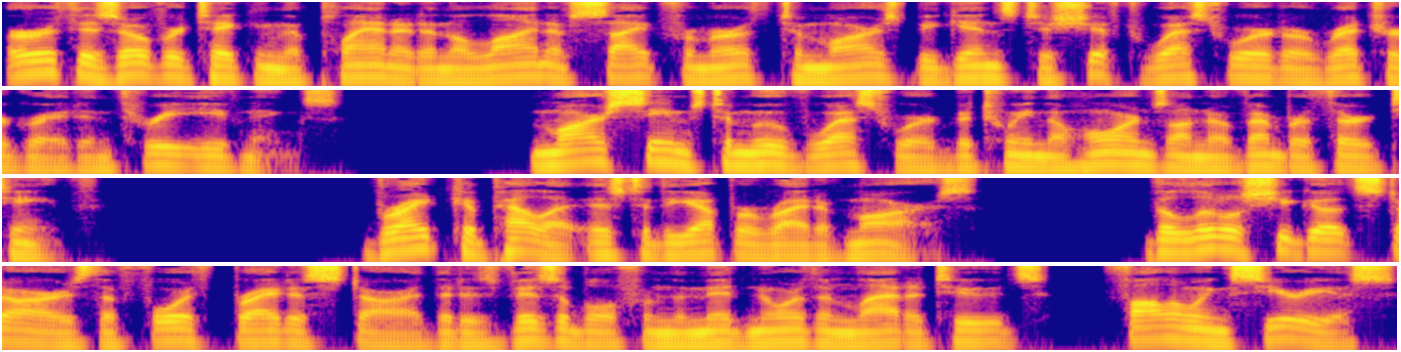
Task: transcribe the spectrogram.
Earth is overtaking the planet, and the line of sight from Earth to Mars begins to shift westward or retrograde in three evenings. Mars seems to move westward between the horns on November 13th. Bright Capella is to the upper right of Mars. The little She-Goat star is the fourth brightest star that is visible from the mid northern latitudes, following Sirius,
